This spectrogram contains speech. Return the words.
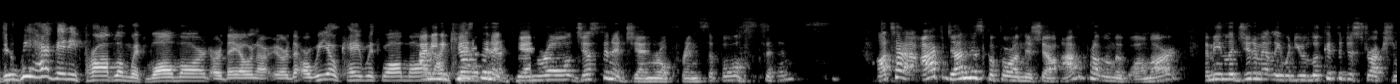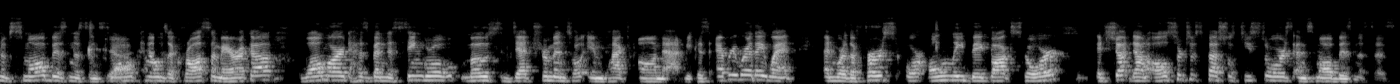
do we have any problem with Walmart? Are they on our, are, are we okay with Walmart? I mean, I just in a general, just in a general principle sense. I'll tell you, I've done this before on this show. I have a problem with Walmart. I mean, legitimately, when you look at the destruction of small business in small yeah. towns across America, Walmart has been the single most detrimental impact on that because everywhere they went and were the first or only big box store, it shut down all sorts of specialty stores and small businesses.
